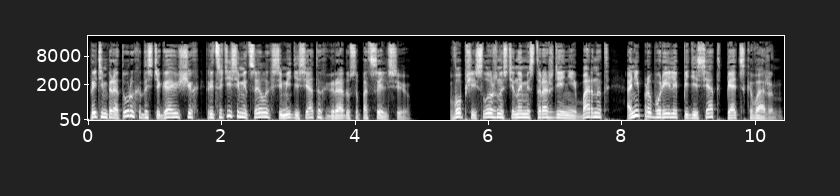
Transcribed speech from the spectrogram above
при температурах, достигающих 37,7 градуса по Цельсию. В общей сложности на месторождении Барнетт они пробурили 55 скважин.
